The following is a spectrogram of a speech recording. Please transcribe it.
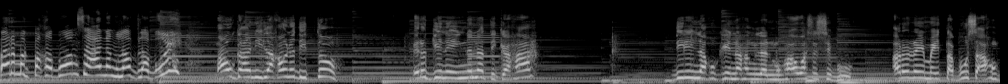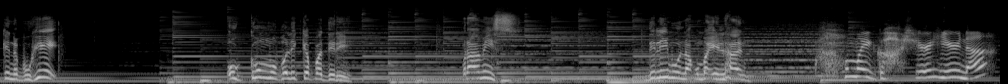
para magpakabuang saan ng love-love. Uy! Mauga nila ka na dito. Pero ginaing na nati ka, ha? Dili na ako kinahanglan mo hawa sa Cebu. Aron na may tabu sa akong kinabuhi. O kung mabalik ka pa diri, promise, dili mo na ako mailhan. Oh my gosh, you're here na?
